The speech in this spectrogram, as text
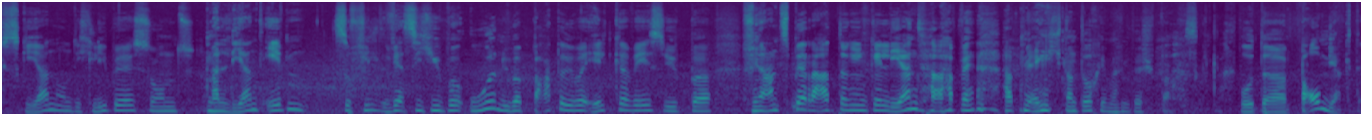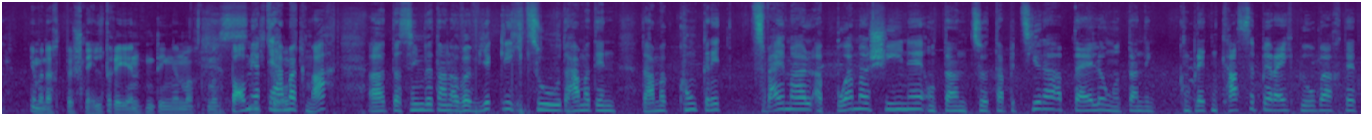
es gern und ich liebe es und man lernt eben so viel, wer sich über Uhren, über Bagger, über LKWs, über Finanzberatungen gelernt habe, hat mir eigentlich dann doch immer wieder Spaß gemacht. Oder Baumärkte. Immer gedacht, bei schnell drehenden Dingen macht man es. Baumärkte so haben wir gemacht. Äh, da sind wir dann aber wirklich zu, da haben wir, den, da haben wir konkret zweimal eine Bohrmaschine und dann zur Tapeziererabteilung und dann den kompletten Kassebereich beobachtet,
